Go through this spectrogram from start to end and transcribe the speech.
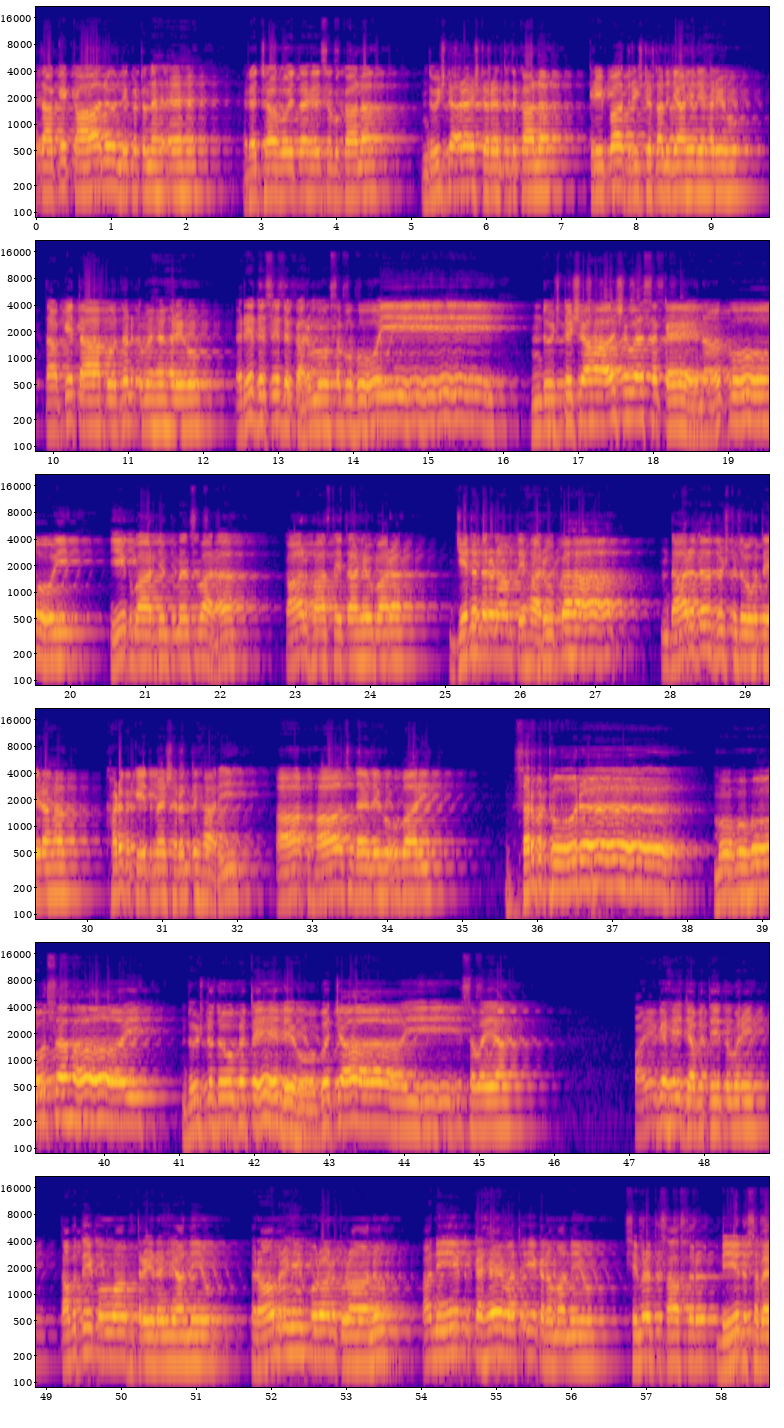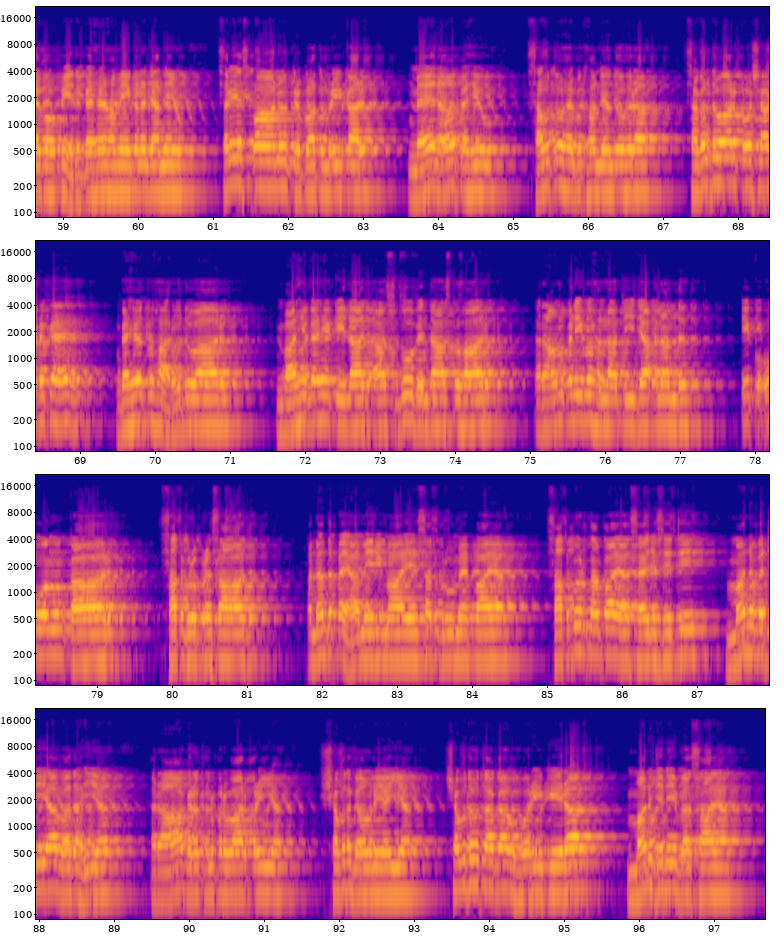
ਤਾਕੇ ਕਾਲ ਨਿਕਟ ਨਹਿ ਹੈ। ਰਛਾ ਹੋਏ ਤਹਿ ਸਭ ਕਾਲਾ, ਦੁਸ਼ਟ ਅਰਸ਼ਟ ਰੰਤ ਕਾਲਾ। ਕਿਰਪਾ ਦ੍ਰਿਸ਼ਟ ਤਨ ਜਾਹੇ ਨੇ ਹਰਿ ਹੋ ਤਾਕੇ ਤਾਪ ਤਨਕ ਮਹਿ ਹਰਿ ਹੋ ਰਿਧ ਸਿਧ ਕਰਮ ਸਭ ਹੋਈ ਦੁਸ਼ਟ ਸ਼ਾਸ ਵ ਨਾ ਕੋਈ। ਇੱਕ ਬਾਰ ਜੰਤ ਮੈਂ ਸਵਾਰਾ ਕਾਲ ਫਾਸਤੇ ਤਾਹਿ ਉਬਾਰਾ। ਜਿਨ ਨਰ ਨਾਮ ਤੇ ਹਾਰੂ ਕਹਾ, ਦਰਦ ਦੁਸ਼ਟ ਦੋਖ ਤੇ ਰਹਾ। ਖੜਗ ਕੇਤ ਮੈਂ ਸ਼ਰਨ ਤਿਹਾਰੀ ਆਪ ਹਾਥ ਦੇ ਲਿਹੁ ਉਬਾਰੀ। ਸਰਬ ਠੋਰ ਮੋਹ ਸਹਾਈ। ਦੁਸ਼ਟ ਦੁਖ ਤੇ ਲਿਹੁ ਬਚਾਈ ਸਵਇਆ। ਪਾਏ ਗਏ ਜਬ ਤੇ ਤੁਮਰੇ, ਤਬ ਤੇ ਕੋ ਆਂਖ ਨਹੀਂ ਆਨਿਓ। RAM ਰਹੀਮ ਪੁਰਾਨ ਕੁਰਾਨ, ਅਨੇਕ ਕਹੈ ਮਤ ਏਕ ਨ ਮਾਨਿਓ। ਸਿਮਰਤ ਸ਼ਾਸਤਰ, ਵੇਦ ਸਬੈ ਬਹੁ ਭੇਦ ਕਹੈ ਹਮ ਏਕ ਨ ਜਾਣਿਓ। ਸਰੇ ਅਸਪਾਨ ਕਿਰਪਾ ਤੁਮਰੀ ਕਰ, ਮੈਂ ਨਾ ਕਹਿਓ। ਸਭ ਤੋਂ ਹੈ ਬਖਾਨਿਆਂ ਦੋਹਰਾ, ਸਗਲ ਦੁਆਰ ਕੋ ਛੱਡ ਕੇ ਗਹਿਓ ਤੁਹਾਰੋ ਦੁਆਰ ਬਾਹੇ ਗਏ ਕੀ ਲਾਜ ਆਸ ਗੋਬਿੰਦਾਸ ਤੁਹਾਰ, ਰਾਮ ਕਲੀ ਮਹੱਲਾ ਤੀਜਾ ਆਨੰਦ, ਇੱਕ ਓੰਕਾਰ, ਸਤਿਗੁਰ ਪ੍ਰਸਾਦ। ਆਨੰਦ ਭਇਆ ਮੇਰੀ ਮਾਏ, ਸਤਿਗੁਰੂ ਮੈਂ ਪਾਇਆ, ਸਤਿਗੁਰ ਤਾਂ ਪਾਇਆ ਸਹਿਜ ਸੇਤੀ, ਮਨ ਵਜਿਆ ਵਧਾਈਆਂ, ਰਾਗ ਰਤਨ ਪਰਿਵਾਰ ਪਰੀਆਂ, ਸ਼ਬਦ ਗਾਉਣੇ ਆਈਆਂ, ਸ਼ਬਦੋ ਤਾਗਾ ਹੋਰੀ ਕੇਰਾ, ਮਨ ਜਿਨੇ ਵਸਾਇਆ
